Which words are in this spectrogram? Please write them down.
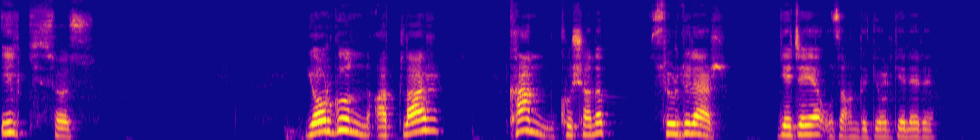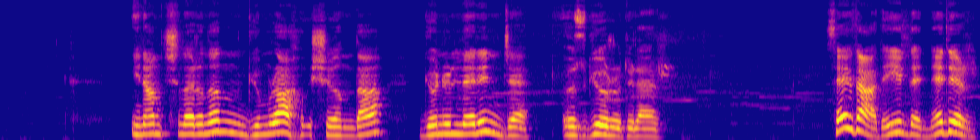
İlk söz. Yorgun atlar kan kuşanıp sürdüler. Geceye uzandı gölgeleri. İnançlarının gümrah ışığında gönüllerince özgürdüler. Sevda değil de nedir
